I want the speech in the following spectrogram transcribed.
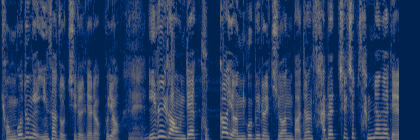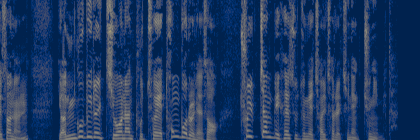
경고 등의 인사 조치를 내렸고요. 네. 이들 가운데 국가 연구비를 지원받은 473명에 대해서는 연구비를 지원한 부처에 통보를 해서 출장비 회수 등의 절차를 진행 중입니다.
